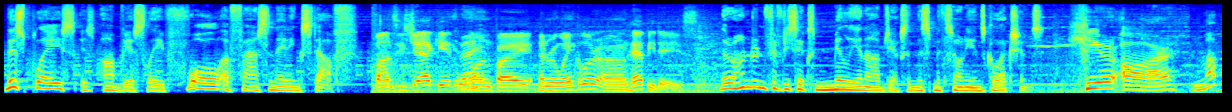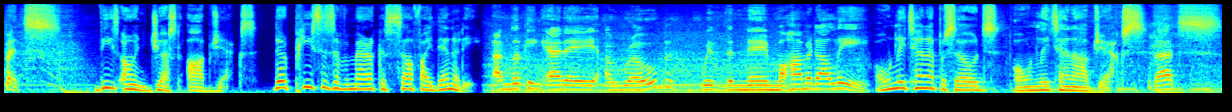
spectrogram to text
This place is obviously full of fascinating stuff. Fonzie's jacket, right? worn by Henry Winkler on Happy Days. There are 156 million objects in the Smithsonian's collections. Here are Muppets. These aren't just objects. They're pieces of America's self identity. I'm looking at a, a robe with the name Muhammad Ali. Only 10 episodes, only 10 objects. That's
